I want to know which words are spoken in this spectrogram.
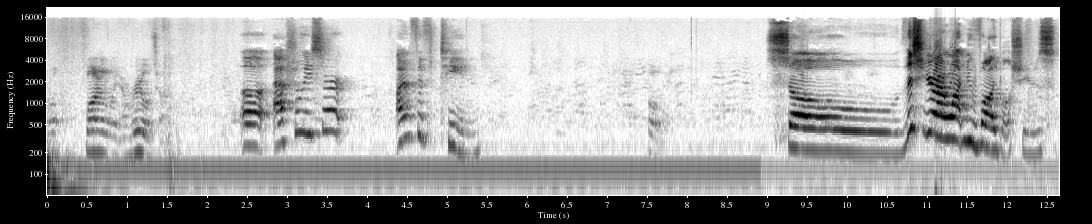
Oh, finally, a real child. Uh, actually, sir, I'm 15. Oh, So this year I want new volleyball shoes.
